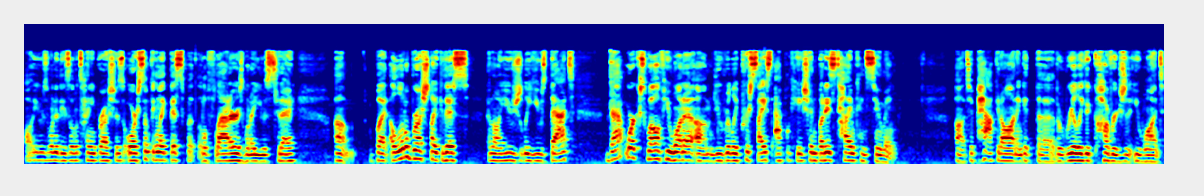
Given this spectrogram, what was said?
I'll use one of these little tiny brushes or something like this, but little flatter is what I use today. Um, but a little brush like this, and I'll usually use that. That works well if you want to um, do really precise application, but it's time consuming. Uh, to pack it on and get the, the really good coverage that you want.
